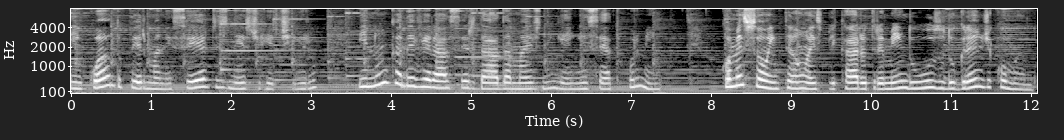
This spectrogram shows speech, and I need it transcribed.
enquanto permanecerdes neste retiro, e nunca deverá ser dada a mais ninguém, exceto por mim. Começou então a explicar o tremendo uso do grande comando,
